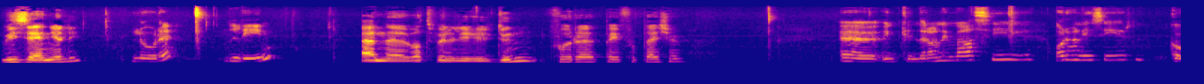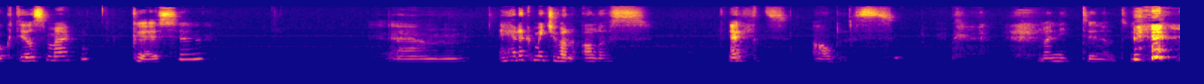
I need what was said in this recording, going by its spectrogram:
Wie zijn jullie? Lore? Leen. En eh, wat willen jullie doen voor eh, Pay for Pleasure? Eh, een kinderanimatie organiseren. Cocktails maken. Kuisen. Ehm, eigenlijk een beetje van alles. Echt alles. Maar niet te natuurlijk.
